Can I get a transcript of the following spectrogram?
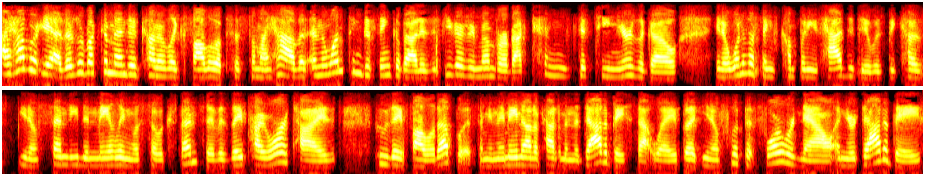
I have a yeah. There's a recommended kind of like follow up system I have, and, and the one thing to think about is if you guys remember about 10, 15 years ago, you know, one of the things companies had to do was because you know sending and mailing was so expensive, is they prioritized who they followed up with. I mean, they may not have had them in the database that way, but you know, flip it forward now, and your database,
